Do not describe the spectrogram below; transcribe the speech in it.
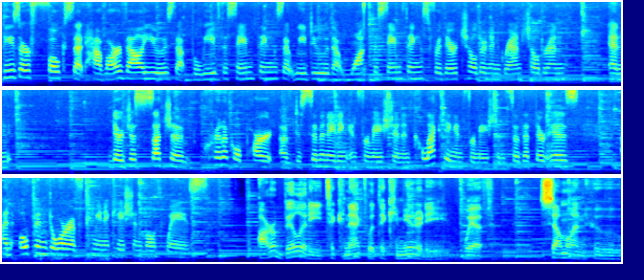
These are folks that have our values, that believe the same things that we do, that want the same things for their children and grandchildren. And they're just such a critical part of disseminating information and collecting information so that there is an open door of communication both ways. Our ability to connect with the community with someone who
